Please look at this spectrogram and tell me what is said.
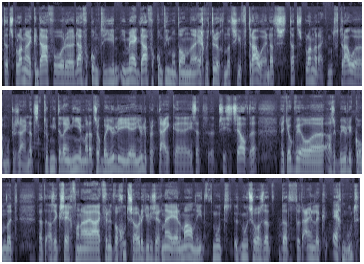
dat is belangrijk. En daarvoor, eh, daarvoor komt, je, je merkt, daarvoor komt iemand dan eh, echt weer terug. Omdat ze je vertrouwen. En dat is, dat is belangrijk. Het moet vertrouwen moeten zijn. Dat is natuurlijk niet alleen hier, maar dat is ook bij jullie, in jullie praktijk, is dat precies hetzelfde. Dat je ook wil, als ik bij jullie kom, dat, dat als ik zeg van, nou ja, ik vind het wel goed zo. Dat jullie zeggen, nee, helemaal niet. Het moet, het moet zoals dat, dat het uiteindelijk echt moet.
